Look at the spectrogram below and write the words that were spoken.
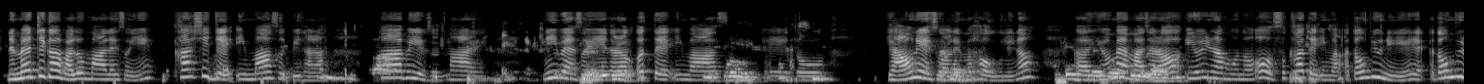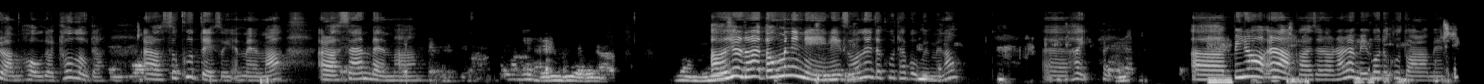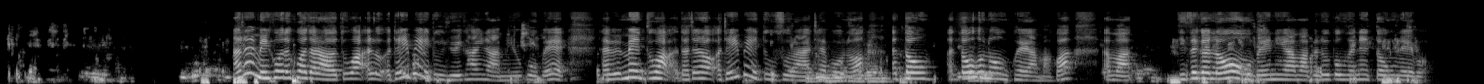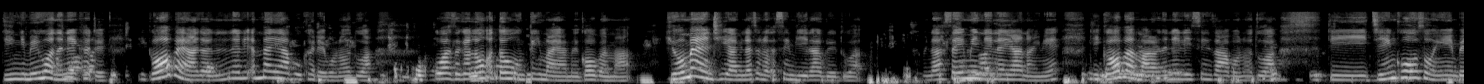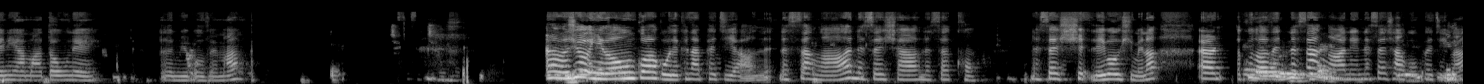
နံပါတ်1ကဘာလို့မှားလဲဆိုရင်ခါရှိတဲ ima ဆိုပြီးထားတာမှားပြီးဆိုမှားတယ်နိဗ္ဗာန်ဆိုရင်တော့ဥတ္တေ ima ဆိုအဲတော့ရောင်းနေဆိုတာလည်းမဟုတ်ဘူးလीနော်အာရွမ်းမှန်မှာကျတော့ irina monon အိုစခတဲ့အိမ်မှာအသုံးပြုနေရတဲ့အသုံးပြုတာမဟုတ်တော့ထုတ်လုပ်တာအဲ့တော့စခုတဲ့ဆိုရင်အမှန်ပါအဲ့တော့စမ်းပန်ပါ အော်ကျွန်တော်3မိနစ်နေလေဇွန်လင်းတစ်ခုထပ်ပို့ပေးမယ်နော်အဲဟိုက်အာပြီးတော့အဲ့ဒါကကျတော့နောက်ထပ်မေခွန်းတစ်ခုသွားရမယ်နောက်ထပ်မေခွန်းတစ်ခုကကျတော့ तू ကအဲ့လိုအတိတ်ပဲ तू ရွေးခိုင်းတာမျိုးကိုပဲဒါပေမဲ့ तू ကဒါကျတော့အတိတ်ပဲ तू ဆိုတာအထက်ပေါ့နော်အတုံးအတုံးအလုံးခွဲရမှာကွာအမှဒီစကလုံးကိုဘယ်နေရာမှာဘယ်လိုပုံစံနဲ့တုံးလဲပေါ့ ဒီညီမေကနည်းနည်းခက်တယ်ဒီကောဘန်ကကျတော့နည်းနည်းလေးအမှတ်ရဖို့ခက်တယ်ပေါ့နော် तू ကကိုကစကလုံးအတုံးကိုတိမှရမယ်ကောဘန်မှာရုံးမှန်ထီရမယ်လဲဆိုတော့အဆင်ပြေလောက်တယ် तू ကမနာစိတ်မင်းနဲ့လည်းရနိုင်တယ်ဒီကောဘန်မှာတော့နည်းနည်းလေးစဉ်းစားပါတော့သူကဒီဂျင်းခိုးဆိုရင်ဘယ်နေရာမှာတုံးလဲအဲ့လိုမျိုးပုံစံမှာအဲ့တော့ရုပ်အရင်ဆုံးကိုယ့်ကိုယ်လေးခဏဖတ်ကြည့်အောင်25 26 29 28လေးပုတ်ရှိမယ်နော်အဲ့အခုတော့25နဲ့26ကိုဖတ်ကြည့်ပါ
